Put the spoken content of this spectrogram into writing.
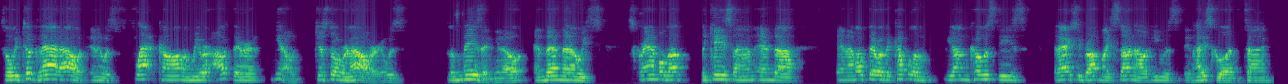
So we took that out, and it was flat calm, and we were out there, you know, just over an hour. It was, amazing, you know. And then uh, we s- scrambled up the caisson, and uh, and I'm up there with a couple of young coasties, and I actually brought my son out. He was in high school at the time,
